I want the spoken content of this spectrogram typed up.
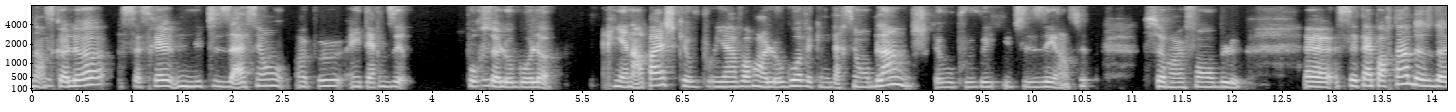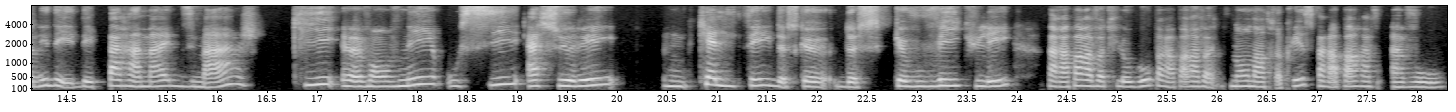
Dans ce cas-là, ce serait une utilisation un peu interdite pour ce logo-là. Rien n'empêche que vous pourriez avoir un logo avec une version blanche que vous pouvez utiliser ensuite sur un fond bleu. Euh, c'est important de se donner des, paramètres d'image qui euh, vont venir aussi assurer une qualité de ce, que, de ce que vous véhiculez par rapport à votre logo, par rapport à votre nom d'entreprise, par rapport à, vos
